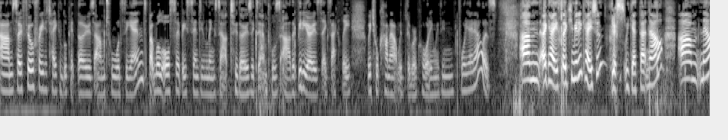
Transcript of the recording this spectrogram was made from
Um, so feel free to take a look at those um, towards the end, but we'll also be sending links out to those examples, uh, the videos exactly, which will come out with the recording within 48 hours. Um, okay, so communication. Yes. We get that now. Um, now,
